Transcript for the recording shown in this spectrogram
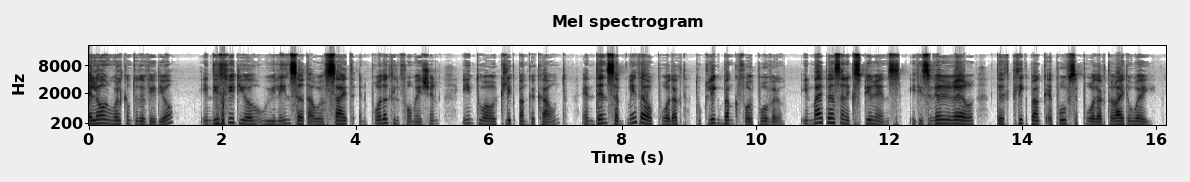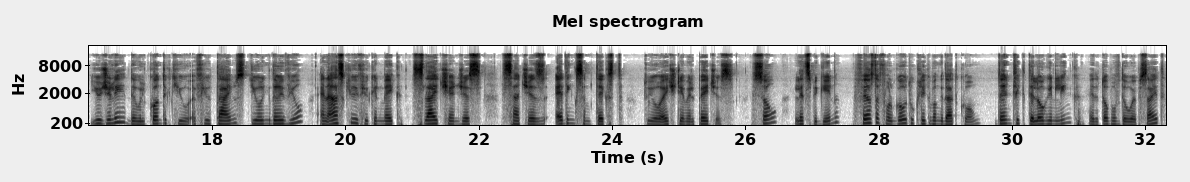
Hello and welcome to the video. In this video we will insert our site and product information into our ClickBank account and then submit our product to ClickBank for approval. In my personal experience, it is very rare that ClickBank approves a product right away. Usually they will contact you a few times during the review and ask you if you can make slight changes such as adding some text to your HTML pages. So let's begin. First of all go to clickbank.com then click the login link at the top of the website.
